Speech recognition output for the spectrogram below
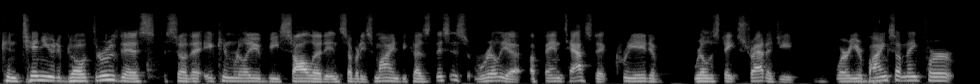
continue to go through this so that it can really be solid in somebody's mind because this is really a, a fantastic creative real estate strategy where you're buying something for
